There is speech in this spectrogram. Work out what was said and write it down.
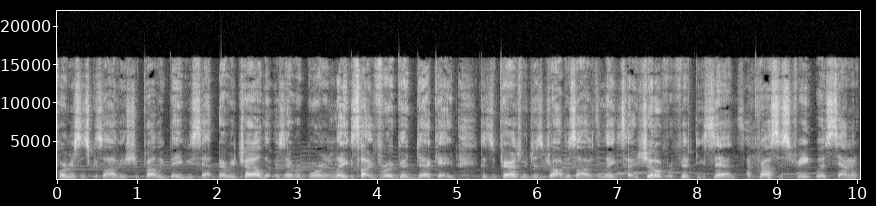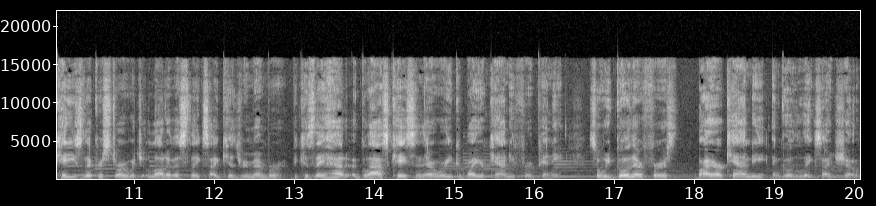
Poor Mrs. Kasavi, she probably babysat every child that was ever born in Lakeside for a good decade because the parents would just drop us off at the Lakeside show for 50 cents. Across the street was Sam and Katie's liquor store, which a lot of us Lakeside kids remember because they had a glass case in there where you could buy your candy for a penny. So we'd go there first, buy our candy, and go to the Lakeside show.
